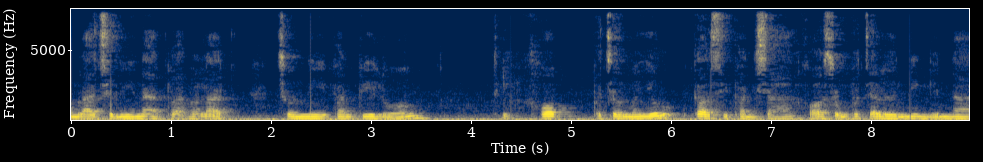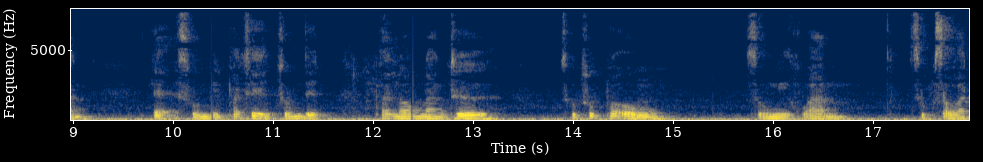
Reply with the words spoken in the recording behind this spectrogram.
มราชินีนาถพระพระราชชนีพันปีหลวง ที่ครบประชนมายุ 90พรรษา ขอสงพระเจริญยิ่งยืนนาน และสมเด็จพระเทพสมเด็จพระน้องนางเธอ ทุกทุกๆพระองค์ ทรงมีความสุขสวัส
